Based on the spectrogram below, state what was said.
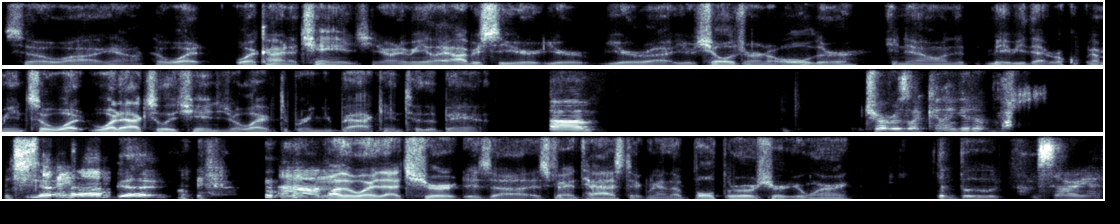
So uh, you know, so what what kind of change? You know what I mean? Like obviously your your your uh, your children are older, you know, and maybe that. I mean, so what what actually changed your life to bring you back into the band? Um, Trevor's like, "Can I get a?" no, kidding. no, I'm good. um, By the way, that shirt is uh is fantastic, man. The bolt thrower shirt you're wearing the boot. I'm sorry. I,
